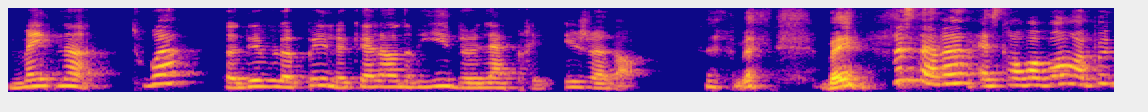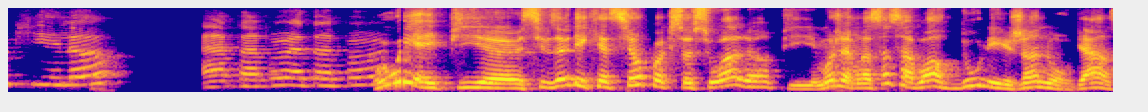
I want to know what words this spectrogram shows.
Maintenant, toi, tu as développé le calendrier de l'après, et j'adore. Ben, Juste avant, est-ce qu'on va voir un peu qui est là? Attends un peu, attends un peu. oui, et puis euh, si vous avez des questions, quoi que ce soit, là, puis moi, j'aimerais ça savoir d'où les gens nous regardent.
